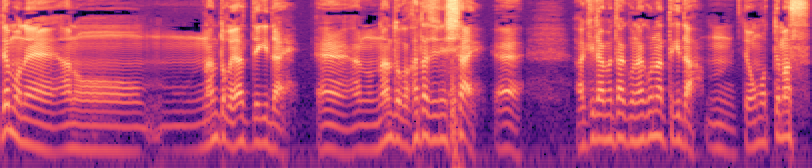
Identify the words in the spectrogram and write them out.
でもね、あのー、なんとかやっていきたい。えー、あの、なんとか形にしたい。えー、諦めたくなくなってきた。うん、って思ってます。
